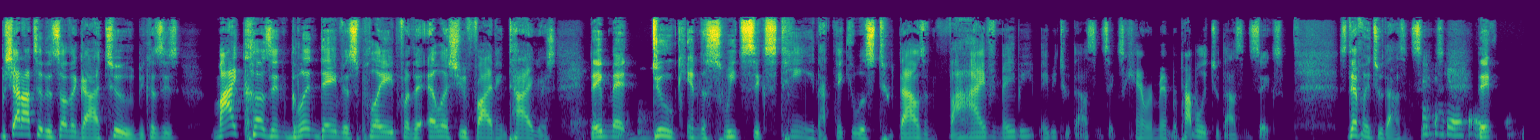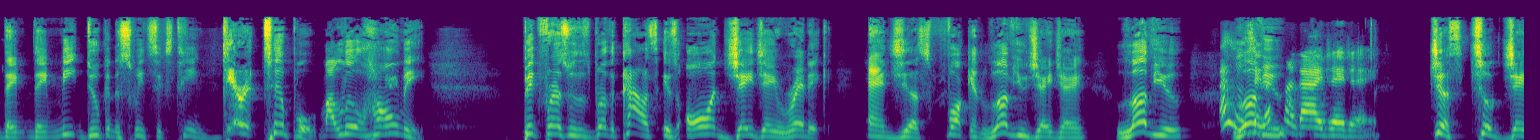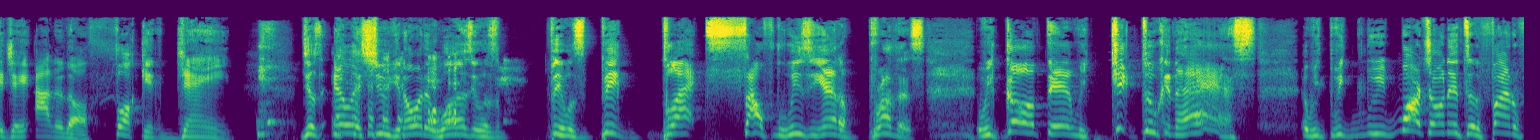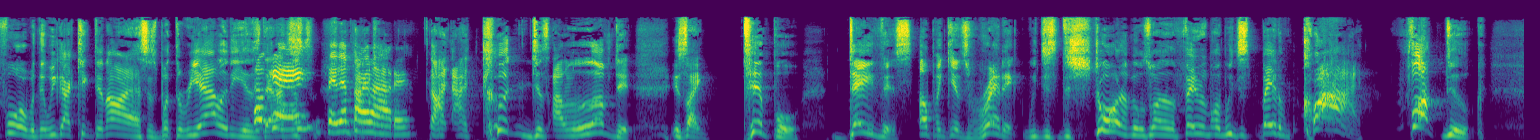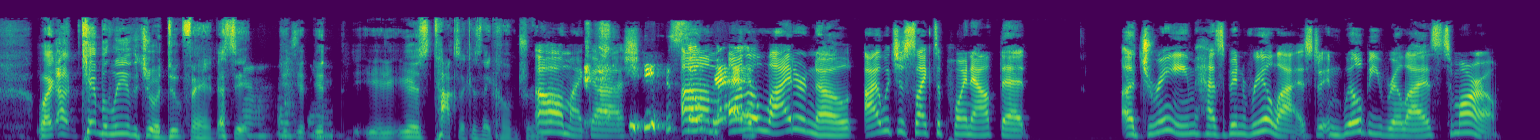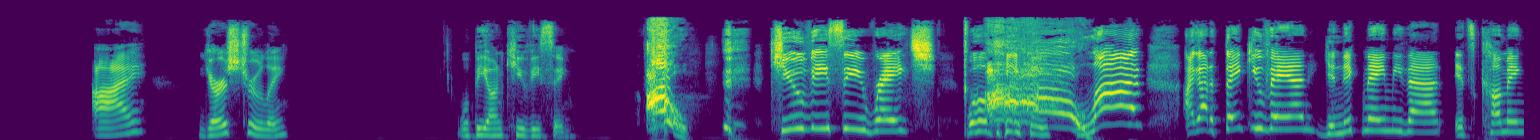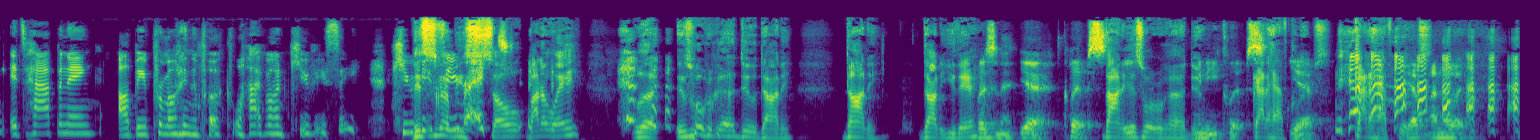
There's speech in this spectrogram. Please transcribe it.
But shout out to this other guy too, because he's my cousin Glen Davis played for the LSU Fighting Tigers. They met Duke in the Sweet 16. I think it was 2005, maybe, maybe 2006. Can't remember. Probably 2006. It's definitely 2006. think it was They they they meet Duke in the Sweet 16. Garrett Temple, my little homie, big friends with his brother Collis, is on JJ Redick and just fucking love you, JJ. Love you I was love say, that's you. my guy, JJ. Just took JJ out of the fucking game. Just LSU, you know what it was? It was it was big black South Louisiana brothers. We go up there, we kick Duke in the ass. And we, we we march on into the final four, but then we got kicked in our asses. But the reality is that I, Okay, just, say that part louder. I I couldn't just I loved it. It's like Temple, Davis up against Redick. We just destroyed them. It was one of the favorite ones. We just made them cry. Fuck Duke. Like I can't believe that you're a Duke fan. That's it. Yeah, I You're, you're, you're, you're as toxic as they come true. Oh my gosh. So um, on a lighter note, I would just like to point out that a dream has been realized and will be realized tomorrow. I, yours truly, will be on QVC. Oh, QVC Rach will be Ow! live. I got to thank you, Van. You nicknamed me that. It's coming. It's happening. I'll be promoting the book live on QVC. QVC this is gonna be Rach. so. By the way, look, this is what we're gonna do, Donnie. Donnie, Donnie, you there? Listening, yeah, clips. Donnie, this is what we're gonna do. We need clips. Gotta have Yeah. clips. Gotta have clips. Yep, I know it.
